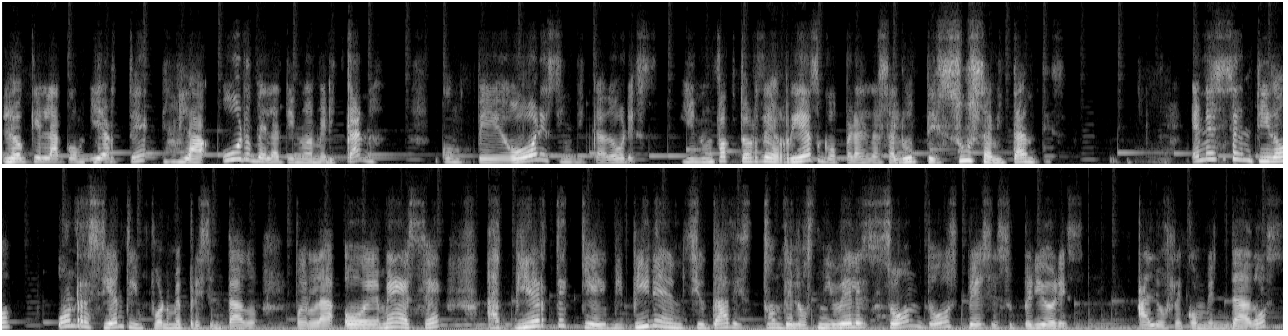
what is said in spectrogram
lo que la convierte en la urbe latinoamericana, con peores indicadores y en un factor de riesgo para la salud de sus habitantes. En ese sentido, un reciente informe presentado por la OMS advierte que vivir en ciudades donde los niveles son dos veces superiores a los recomendados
